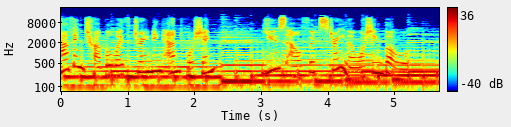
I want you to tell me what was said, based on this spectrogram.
Having trouble with draining and washing? Use Alfred Strainer Washing Bowl.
